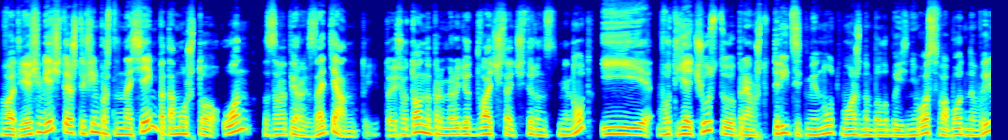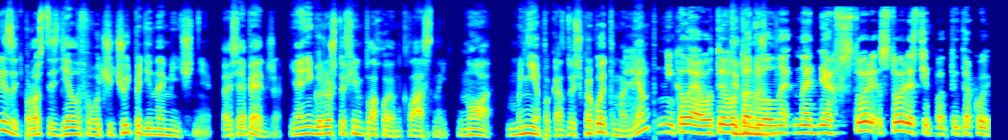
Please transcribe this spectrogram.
Вот, я, в общем, я считаю, что фильм просто на 7, потому что он, во-первых, затянутый. То есть вот он, например, идет 2 часа 14 минут, и вот я чувствую прям, что 30 минут можно было бы из него свободно вырезать, просто сделав его чуть-чуть подинамичнее. То есть, опять же, я не говорю, что фильм плохой, он классный, но мне показалось, то есть в какой-то момент... Николай, вот ты, ты выкладывал думаешь... на, на днях в стори, сторис, типа, ты такой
